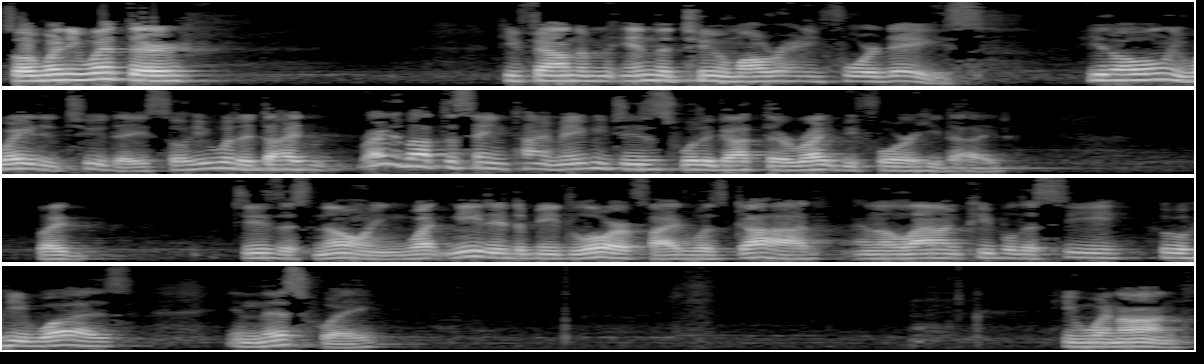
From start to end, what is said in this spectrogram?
So when he went there, he found him in the tomb already four days. He had only waited two days, so he would have died right about the same time. Maybe Jesus would have got there right before he died. But Jesus, knowing what needed to be glorified was God and allowing people to see who He was in this way, he went on.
